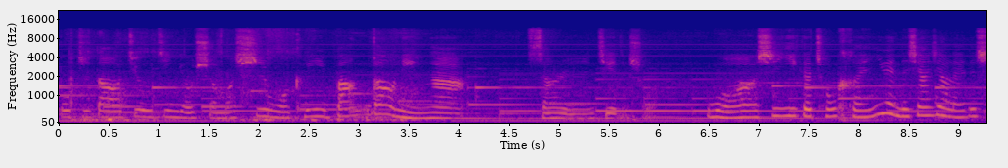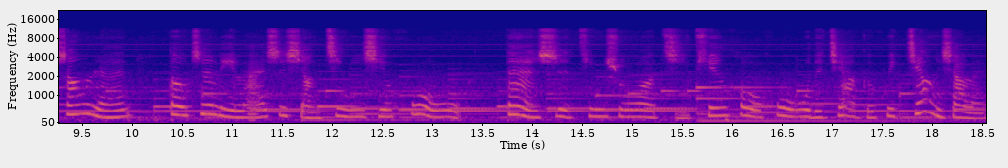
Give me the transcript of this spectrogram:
不知道究竟有什么事我可以帮到您啊？”商人接着说：“我是一个从很远的乡下来的商人。”到这里来是想进一些货物，但是听说几天后货物的价格会降下来，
